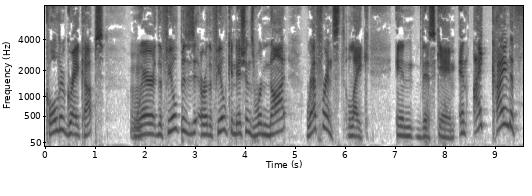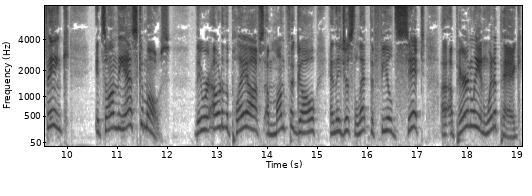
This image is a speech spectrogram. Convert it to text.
Calder Grey Cups mm-hmm. where the field or the field conditions were not referenced like in this game. And I kind of think it's on the Eskimos. They were out of the playoffs a month ago, and they just let the field sit. Uh, apparently, in Winnipeg,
